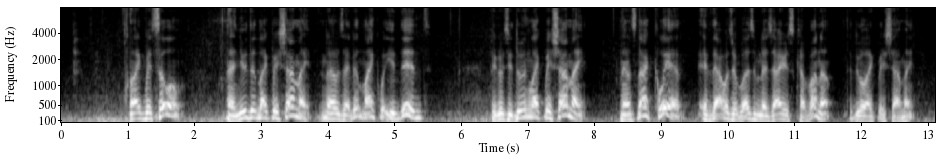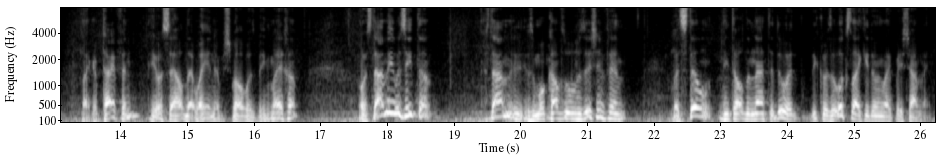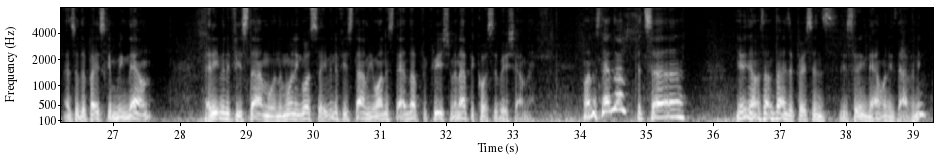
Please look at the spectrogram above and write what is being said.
like Besil, and you did like Beishamai. In other words, I didn't like what you did because you're doing like Beishamai. Now it's not clear if that was Rabbi Lezim Nazari's kavana to do like Beishamai, like a Tarfon. He also held that way, and Rabbi Shmuel was being Meicha. Or Stami was Ita. Stami was a more comfortable position for him. But still, he told him not to do it because it looks like you're doing like Beishamai. That's what the Pais can bring down. That even if you stam, in the morning also, even if you stam, you want to stand up for Kriyashma, not because of Beishamai. You want to stand up. It's, uh, you know, sometimes a person's sitting down when he's davening,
